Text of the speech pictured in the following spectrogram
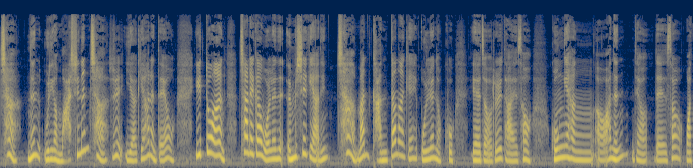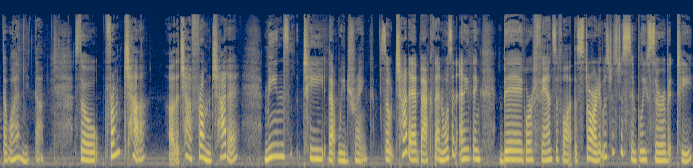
차는 우리가 마시는 차를 이야기하는데요. 이 또한 차례가 원래는 음식이 아닌 차만 간단하게 올려놓고 예절을 다해서 공예하는 데에서 왔다고 합니다. So from 차 uh, the cha from chare means tea that we drink. So chare back then wasn't anything big or fanciful at the start. It was just to simply serve tea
